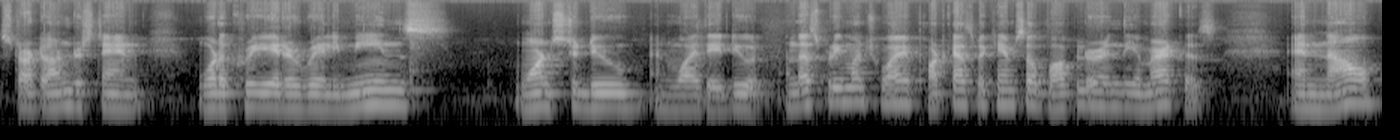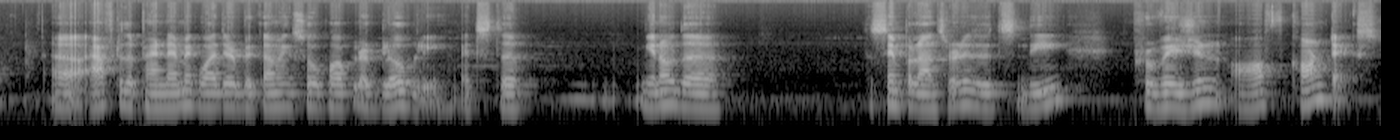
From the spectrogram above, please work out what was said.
start to understand what a creator really means, wants to do, and why they do it. And that's pretty much why podcasts became so popular in the Americas. And now, uh, after the pandemic, why they're becoming so popular globally. It's the, you know, the the simple answer is it's the provision of context.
